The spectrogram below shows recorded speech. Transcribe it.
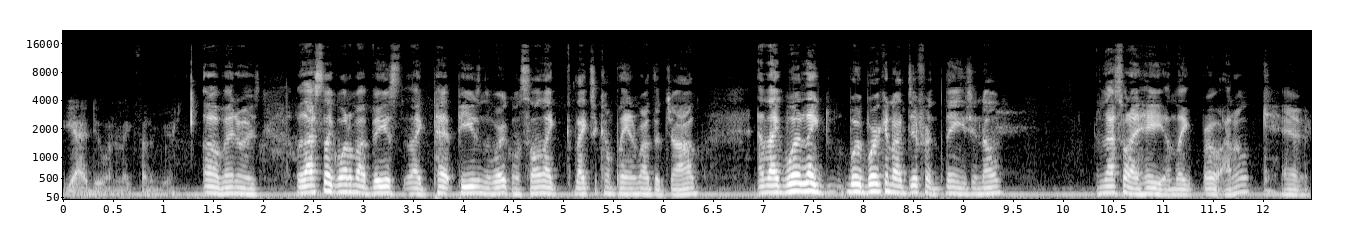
Yeah, I do want to make fun of you. Oh, but anyways, well, that's like one of my biggest like pet peeves in the work when someone like like to complain about the job, and like we're like we're working on different things, you know, and that's what I hate. I'm like, bro, I don't care,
